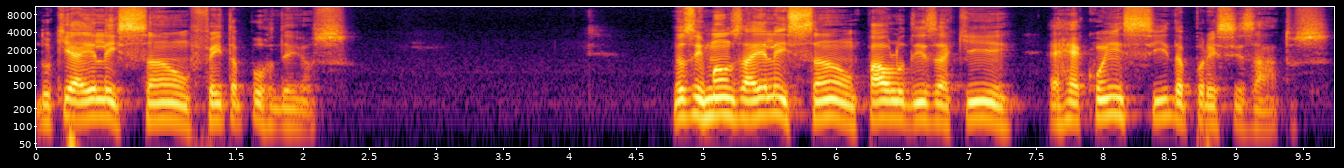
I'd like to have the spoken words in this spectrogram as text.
do que a eleição feita por Deus. Meus irmãos, a eleição, Paulo diz aqui, é reconhecida por esses atos.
